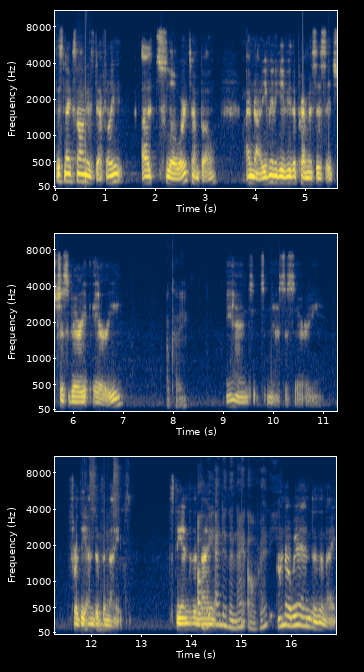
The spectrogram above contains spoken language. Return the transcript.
this next song is definitely a slower tempo. I'm not even gonna give you the premises. It's just very airy Okay. and it's necessary for the It's end of the necessary. night. It's the end of the Oh, we End of the night already. oh no, we're end of the night.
